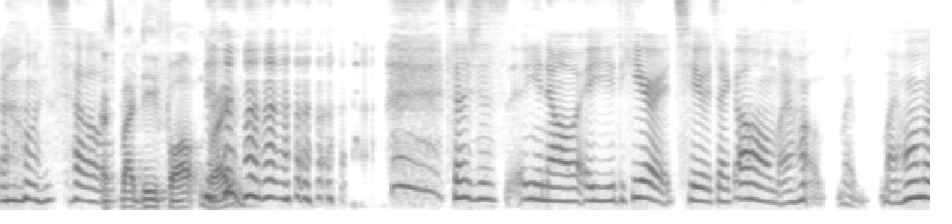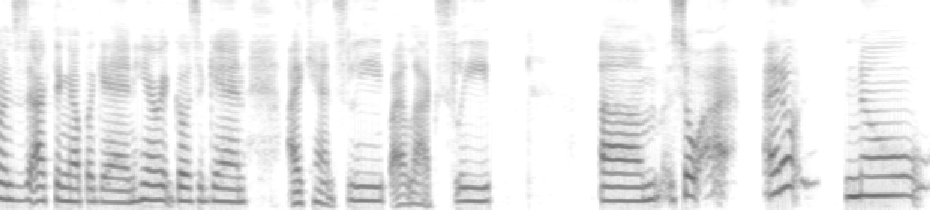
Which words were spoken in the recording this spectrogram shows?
Oh so That's by default, right? so it's just you know you'd hear it too. It's like oh my my my hormones is acting up again. Here it goes again. I can't sleep. I lack sleep. Um, so I I don't know.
